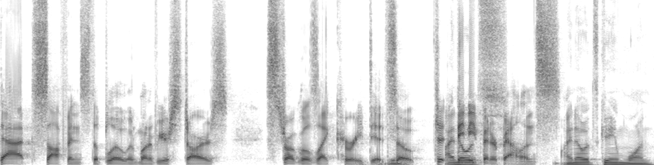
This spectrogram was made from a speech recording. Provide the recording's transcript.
that softens the blow when one of your stars struggles like Curry did. So j- I they know need better balance. I know it's game one,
